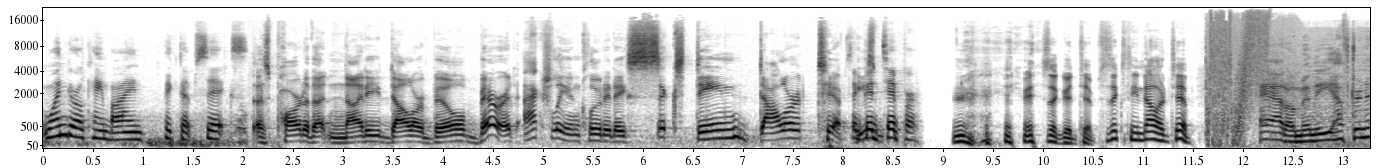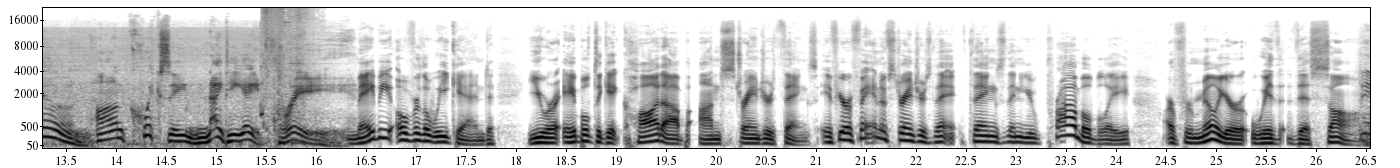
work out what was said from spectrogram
One girl came by and picked up six. As part of that $90 bill, Barrett actually included a $16 tip. It's a good tipper. it's a good tip. $16 tip. Adam in the afternoon on Quixie 98.3. Maybe over the weekend you were able to get caught up on Stranger Things. If you're a fan of Stranger Th- Things, then you probably are familiar with this song. Be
